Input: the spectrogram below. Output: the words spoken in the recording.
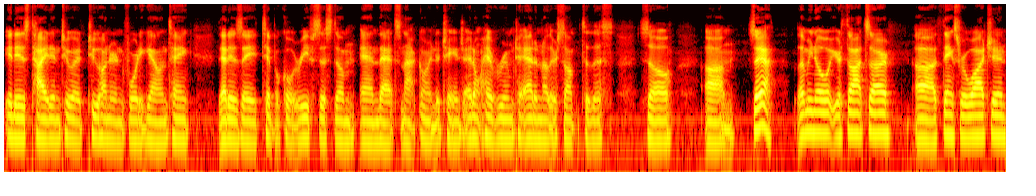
it is tied into a 240 gallon tank that is a typical reef system and that's not going to change. I don't have room to add another sump to this. So um, so yeah let me know what your thoughts are. Uh, thanks for watching.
